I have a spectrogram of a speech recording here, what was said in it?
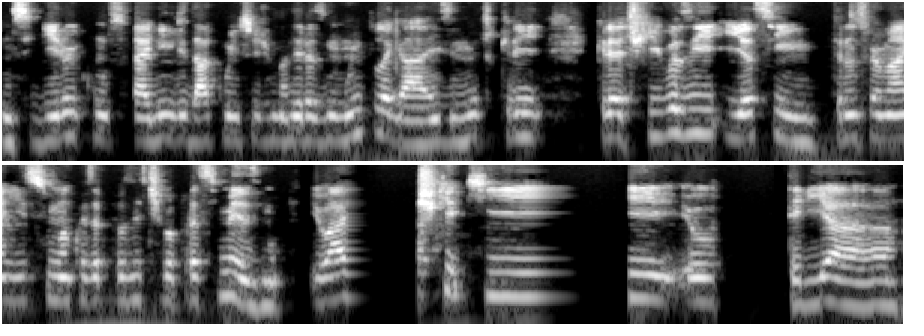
conseguiram e conseguem lidar com isso de maneiras muito legais e muito cri, criativas e, e, assim, transformar isso em uma coisa positiva para si mesmo. Eu acho que, que eu teria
